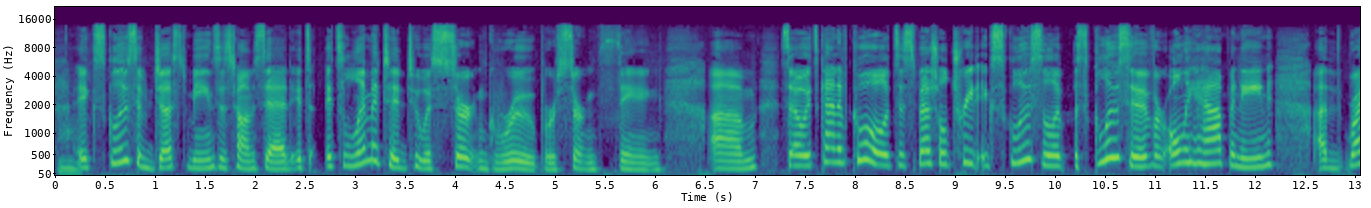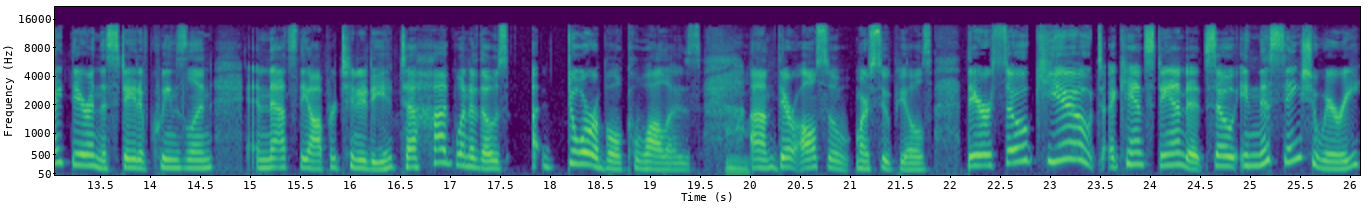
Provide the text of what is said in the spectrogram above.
Mm. Exclusive just means, as Tom said, it's it's limited to a certain group or certain thing. Um, so it's kind of cool. It's a special treat, exclusive, exclusive, or only happening uh, right there in the state of Queensland, and that's the opportunity to hug one of those adorable koalas. Mm. Um, they're also marsupials. They're so cute. I can't stand it. So, in this sanctuary,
